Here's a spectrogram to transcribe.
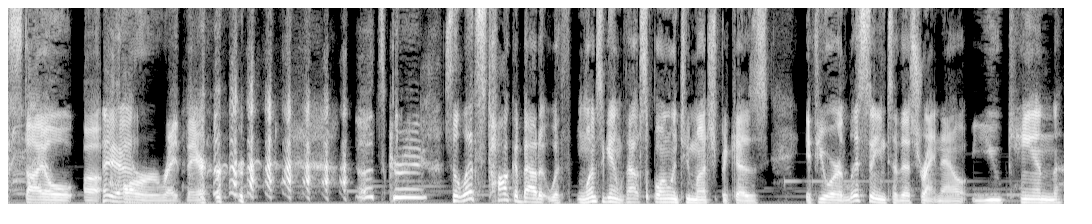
style uh, Yeah. horror right there. That's great. so let's talk about it with once again without spoiling too much because if you are listening to this right now, you can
